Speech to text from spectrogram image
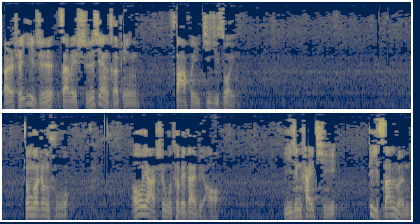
而是一直在为实现和平发挥积极作用。中国政府欧亚事务特别代表已经开启第三轮。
